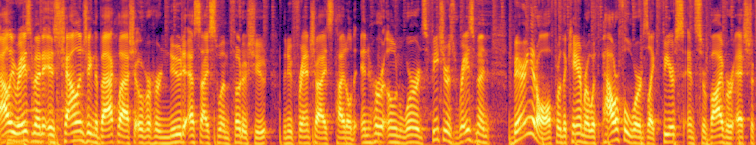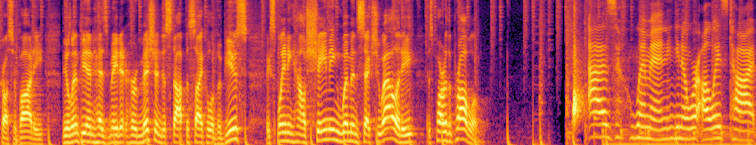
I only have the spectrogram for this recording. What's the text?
Aly Raisman is challenging the backlash over her nude SI Swim photo shoot. The new franchise, titled In Her Own Words, features Raisman bearing it all for the camera with powerful words like fierce and survivor etched across her body. The Olympian has made it her mission to stop the cycle of abuse, explaining how shaming women's sexuality is part of the problem. As women, you know, we're always taught,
